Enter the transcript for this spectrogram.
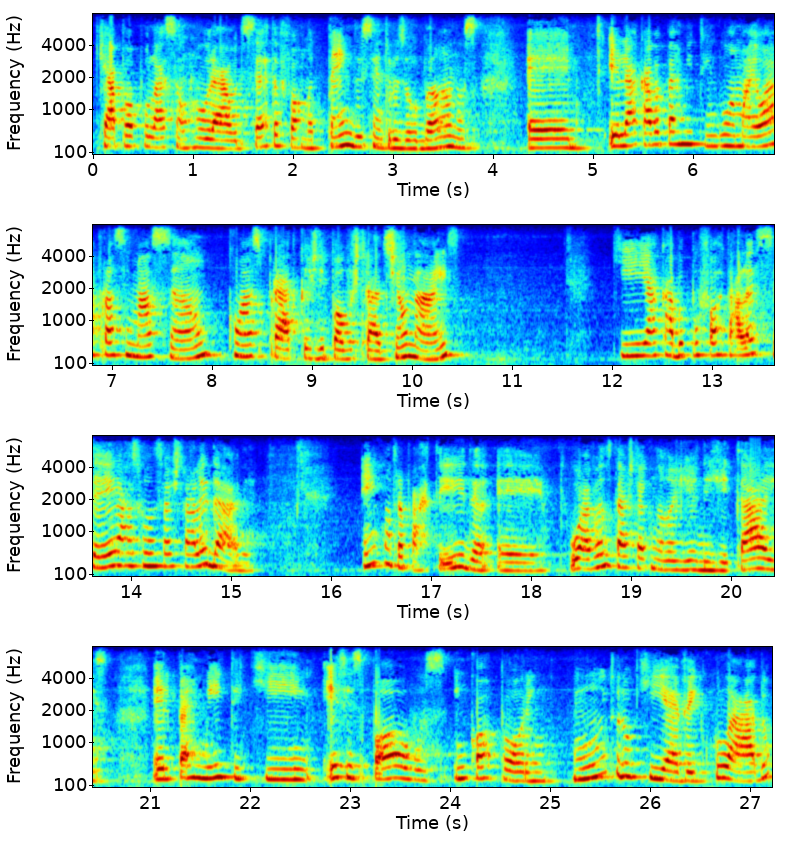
que a população rural, de certa forma, tem dos centros urbanos, é, ele acaba permitindo uma maior aproximação com as práticas de povos tradicionais, que acaba por fortalecer a sua ancestralidade. Em contrapartida, é, o avanço das tecnologias digitais ele permite que esses povos incorporem muito do que é veiculado,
